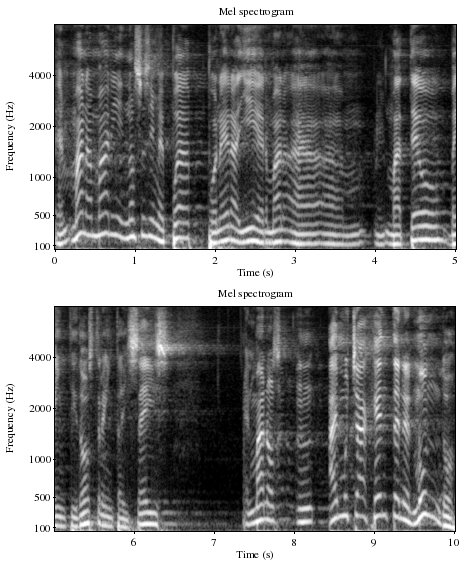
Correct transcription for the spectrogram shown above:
Hermana Mari, no sé si me pueda poner allí, hermana, Mateo 22, 36. Hermanos, mm, hay mucha gente en el mundo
